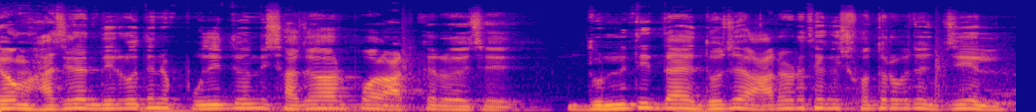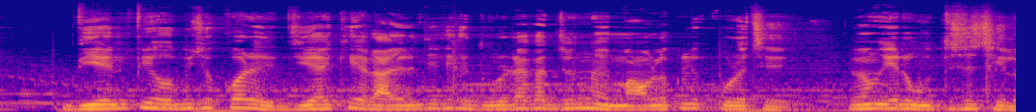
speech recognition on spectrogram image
এবং হাসিনা দীর্ঘদিনের প্রতিদ্বন্দ্বী সাজা হওয়ার পর আটকে রয়েছে। দুর্নীতির দায়ে দু হাজার আঠারো থেকে সতেরো বছর জেল বিএনপি অভিযোগ করে জিয়াকে রাজনীতি থেকে দূরে রাখার জন্য মামলাগুলি করেছে এবং এর উদ্দেশ্য ছিল।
